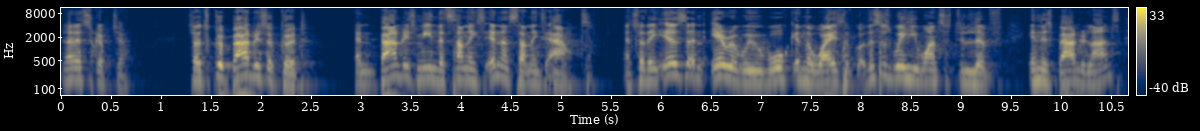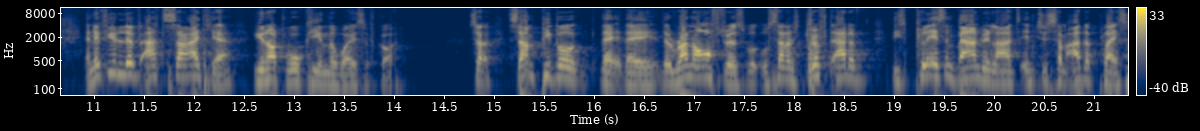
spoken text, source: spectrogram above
You know that scripture? So it's good. Boundaries are good. And boundaries mean that something's in and something's out. And so there is an area where we walk in the ways of God. This is where He wants us to live, in His boundary lines. And if you live outside here, you're not walking in the ways of God. So some people, they, they, they run after us, will, will sometimes drift out of these pleasant boundary lines into some other place.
